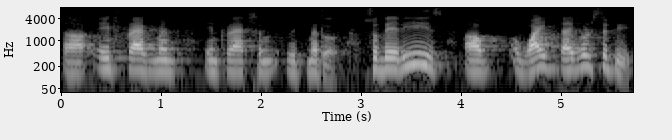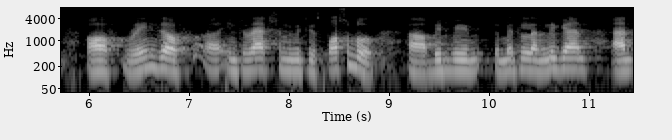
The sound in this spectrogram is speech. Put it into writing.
uh, 8 fragment interaction with metal. So, there is a wide diversity of range of uh, interaction which is possible uh, between the metal and ligand and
